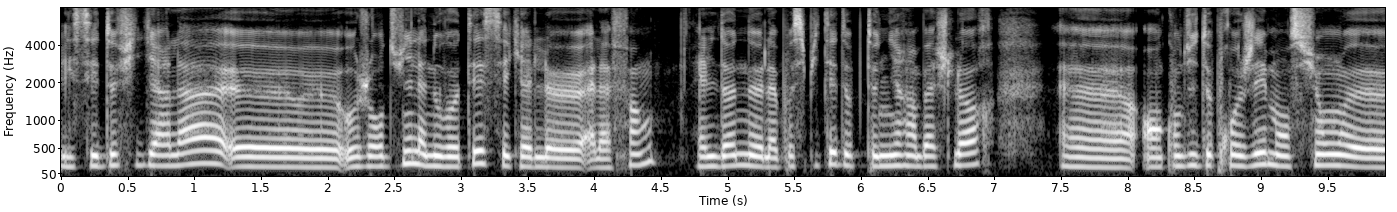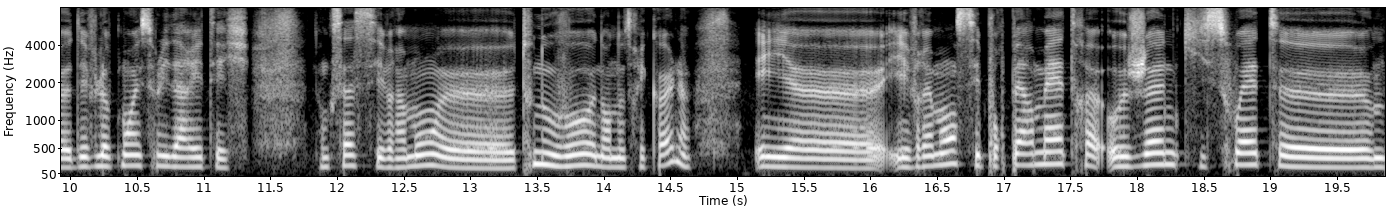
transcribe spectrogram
Et ces deux filières-là, aujourd'hui, la nouveauté, c'est qu'elles, à la fin, elles donnent la possibilité d'obtenir un bachelor euh, en conduite de projet, mention euh, développement et solidarité. Donc ça, c'est vraiment euh, tout nouveau dans notre école. Et, euh, et vraiment, c'est pour permettre aux jeunes qui souhaitent, euh,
